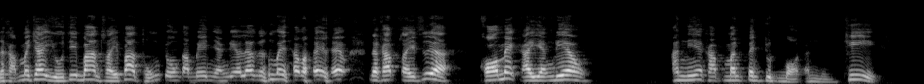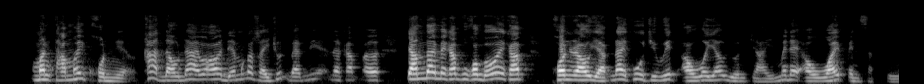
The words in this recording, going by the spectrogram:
นะครับไม่ใช่อยู่ที่บ้านใส่ผ้าถุงโจงกระเบนอย่างเดียวแล้วก็ไม่ทำอะไรแล้วนะครับ ใส่เสื้อคอแม่ไก่อย่างเดียว อันนี้ครับมันเป็นจุดบอดอันหนึ่งที่ มันทำให้คนเนี่ยคาดเดาได้ว่าอ๋อเดี๋ยวมันก็ใส่ชุดแบบนี้นะครับเออจำได้ไหมครับครูคอมบอกว่าไงครับ คนเราอยากได้คู่ชีวิตเอาไว้เย้ายวนใจ ไม่ได้เอาไว้เป็นศัตรู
